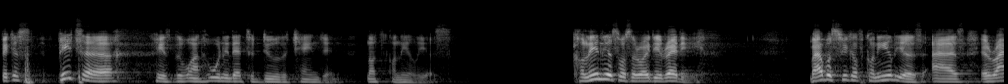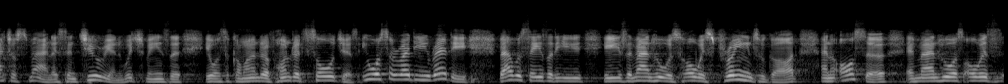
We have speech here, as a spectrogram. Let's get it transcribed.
Because Peter is the one who needed to do the changing, not Cornelius. Cornelius was already ready. Bible speaks of Cornelius as a righteous man, a centurion, which means that he was a commander of 100 soldiers. He was already ready. Bible says that he, he is a man who was always praying to God and also a man who was always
